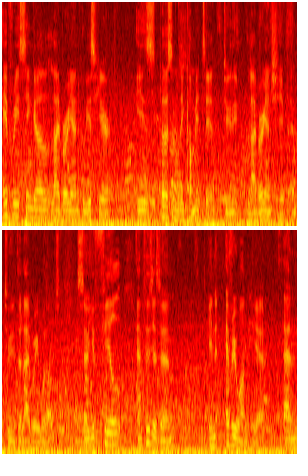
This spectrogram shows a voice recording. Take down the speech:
every single librarian who is here is personally committed to librarianship and to the library world. So you feel enthusiasm in everyone here. And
